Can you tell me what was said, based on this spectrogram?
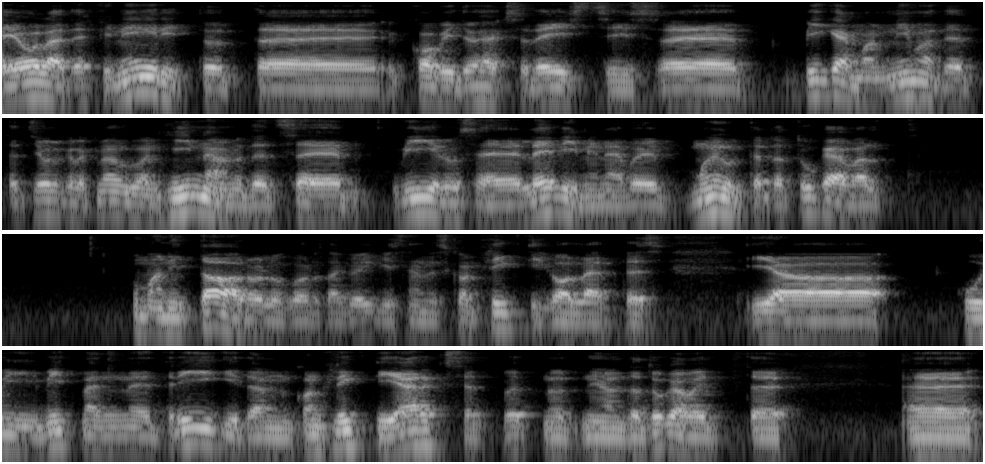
ei ole defineeritud äh, Covid üheksateist, siis äh, pigem on niimoodi, et, et Julgeolekunõukogu on hinnanud, et see viiruse levimine võib mõjutada tugevalt humanitaarolukorda kõigis nendes konfliktikolletes ja kui mitmed need riigid on konflikti järgselt võtnud nii-öelda tugevaid äh,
